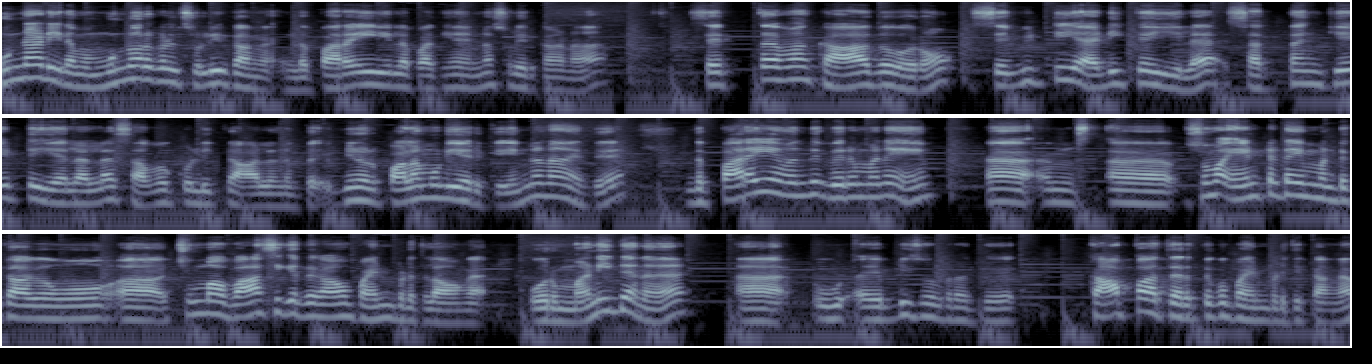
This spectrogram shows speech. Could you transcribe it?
முன்னாடி நம்ம முன்னோர்கள் சொல்லியிருக்காங்க. இந்த பறையில் பார்த்தீங்கன்னா என்ன சொல்லியிருக்காங்கன்னா செத்தவன் காதோறும் செவிட்டி அடிக்கையில சத்தம் கேட்டு இயலல சவக்குழிக்கு ஆள் அனுப்பு. இப்படின்னு ஒரு பழமொழியா இருக்கு. என்னன்னா இது இந்த பறையை வந்து வெறுமனே சும்மா என்டர்டைன்மெண்ட்டுக்காகவும் சும்மா வாசிக்கிறதுக்காகவும் பயன்படுத்தல அவங்க. ஒரு மனிதனை எப்படி சொல்றது காப்பாத்துறதுக்கும் பயன்படுத்திருக்காங்க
